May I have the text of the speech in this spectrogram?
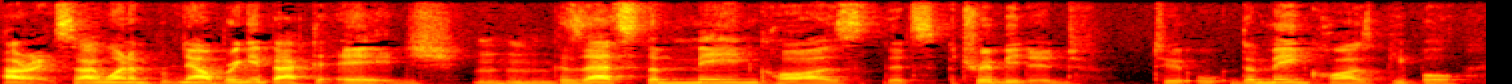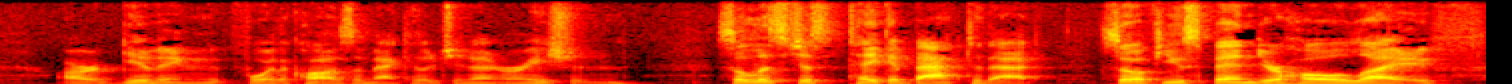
All right, so I want to now bring it back to age Mm-hmm. because that's the main cause that's attributed to the main cause people are giving for the cause of macular degeneration. So let's just take it back to that. So if you spend your whole life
